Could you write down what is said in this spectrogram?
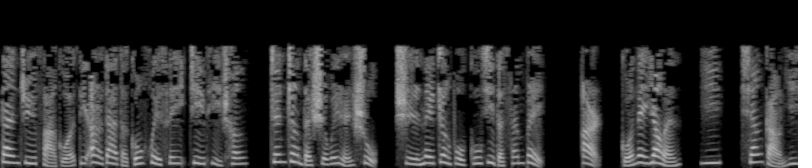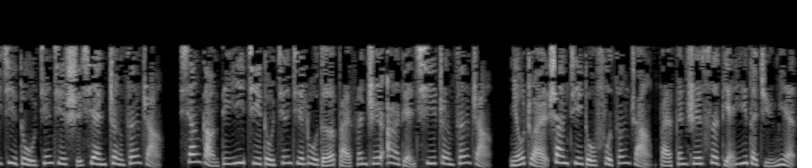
但据法国第二大的工会 CGT 称，真正的示威人数是内政部估计的三倍。二、国内要闻：一、香港一季度经济实现正增长，香港第一季度经济录得百分之二点七正增长，扭转上季度负增长百分之四点一的局面。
